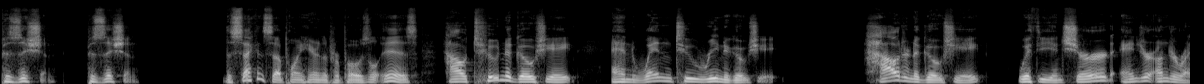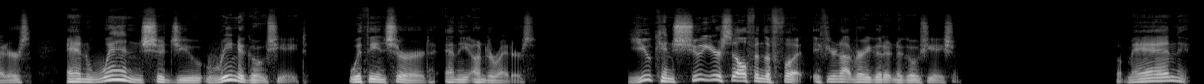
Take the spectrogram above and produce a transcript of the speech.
position, position. The second subpoint here in the proposal is how to negotiate and when to renegotiate. How to negotiate with the insured and your underwriters? And when should you renegotiate with the insured and the underwriters? You can shoot yourself in the foot if you're not very good at negotiation. But man,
